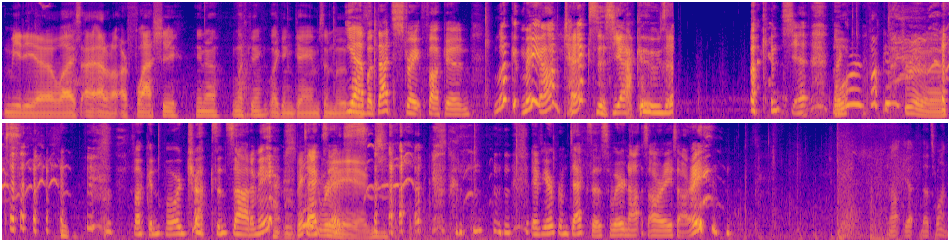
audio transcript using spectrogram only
media wise, I, I don't know, are flashy, you know, looking, like in games and movies. yeah, but that's straight fucking. Look at me, I'm Texas Yakuza. Fucking shit. Like, Ford fucking trucks. fucking Ford trucks and sodomy. Big Texas. if you're from Texas, we're not sorry, sorry. well, yep, that's one.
